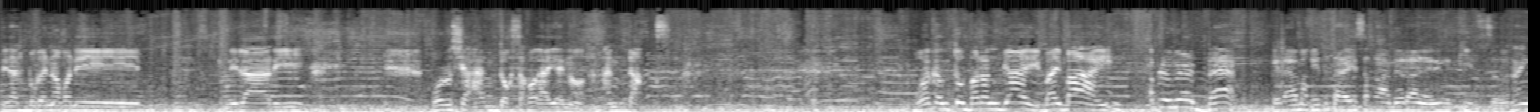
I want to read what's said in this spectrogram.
Tinalbugan ako ni ni Larry. Puro siya undox ako ay ano, undox. Welcome to Barangay. Bye-bye. After we're back. Kailangan makita tayo sa camera na yung kids. So, hi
